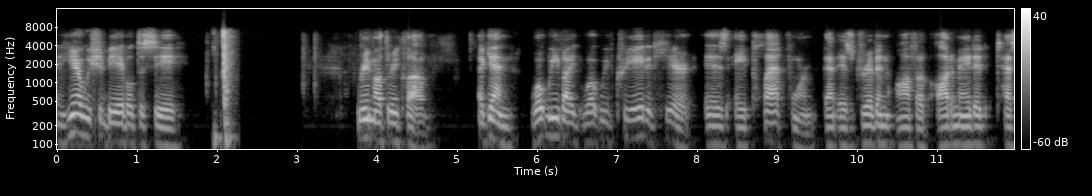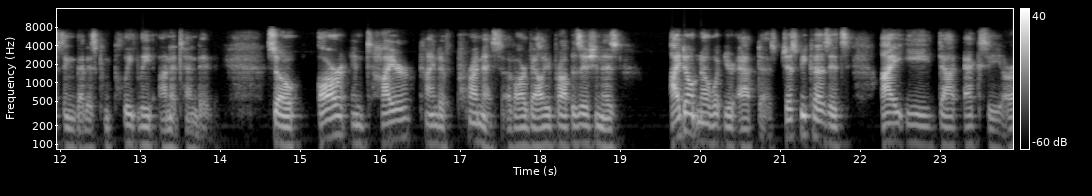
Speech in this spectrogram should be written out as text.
And here we should be able to see Rimo3 Cloud. Again, what we've what we've created here is a platform that is driven off of automated testing that is completely unattended. So our entire kind of premise of our value proposition is I don't know what your app does. Just because it's ie.exe or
